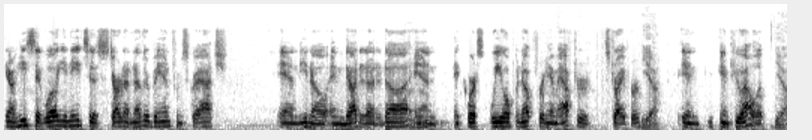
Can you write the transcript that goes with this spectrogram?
you know, he said, "Well, you need to start another band from scratch." And you know, and da da da da da, Mhm. and of course we opened up for him after Stryper Yeah. in in Puyallup, Yeah.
